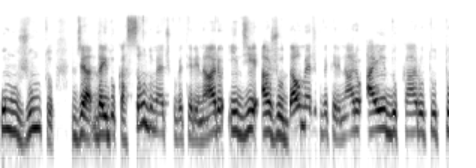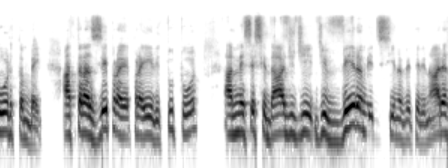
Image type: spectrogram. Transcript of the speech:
conjunto de, da educação do médico veterinário e de ajudar o médico veterinário a educar o tutor também, a trazer para ele, tutor, a necessidade de, de ver a medicina veterinária, a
